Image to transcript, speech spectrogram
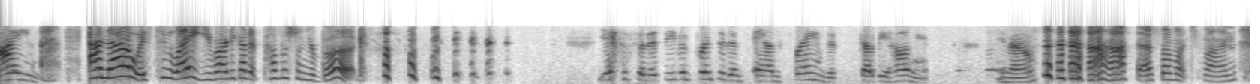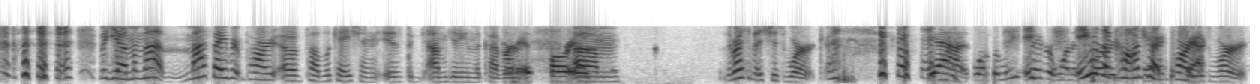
Mine. I know it's too late. You've already got it published on your book. yes, and it's even printed and, and framed. It's got to be hung. You know. That's so much fun. but yeah, my, my my favorite part of publication is the I'm um, getting the cover. as far as um, the rest of it's just work. yeah, well, the least favorite one is even the contract part attack. is work.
